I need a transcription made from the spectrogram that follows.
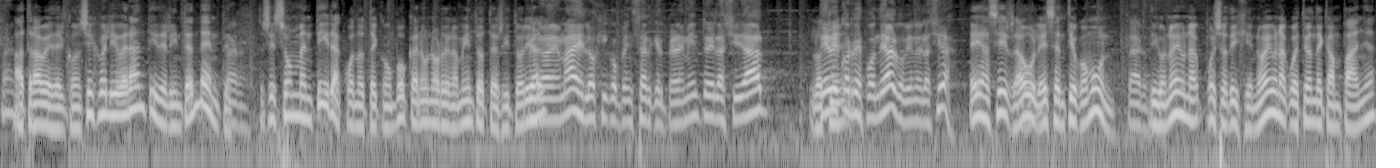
Claro. a través del Consejo Deliberante y del Intendente? Claro. Entonces son mentiras cuando te convocan a un ordenamiento territorial. Pero además es lógico pensar que el planeamiento de la ciudad Lo debe tiene- corresponder al gobierno de la ciudad. Es así, Raúl, es sentido común. Claro. Digo, no es una, pues yo dije, no es una cuestión de campaña,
